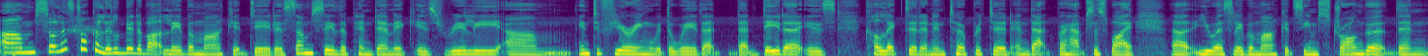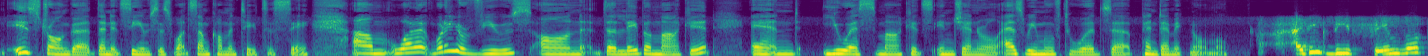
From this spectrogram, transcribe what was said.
Um, so let's talk a little bit about labor market data. Some say the pandemic is really um, interfering with the way that, that data is collected and interpreted, and that perhaps is why uh, U.S. labor market seems stronger than is stronger than it seems, is what some commentators say. Um, what are, what are your views on the labor market and U.S. markets in general as we move towards a pandemic normal? I think the framework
